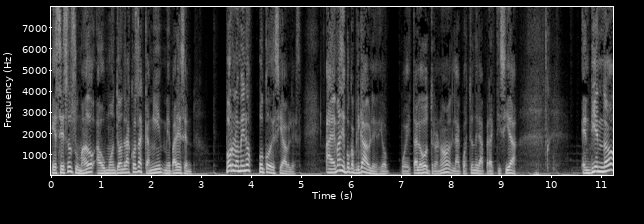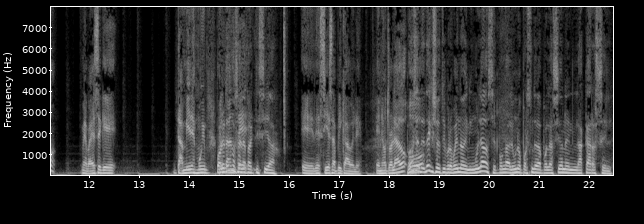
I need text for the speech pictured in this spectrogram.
Es eso sumado a un montón de otras cosas que a mí me parecen, por lo menos, poco deseables. Además de poco aplicables, digo, pues está lo otro, ¿no? La cuestión de la practicidad. Entiendo, me parece que también es muy Pero qué importante cosa es la practicidad. eh, de si es aplicable. En otro lado, Vos o- entendés que yo estoy proponiendo que en ningún lado se ponga el 1% de la población en la cárcel.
